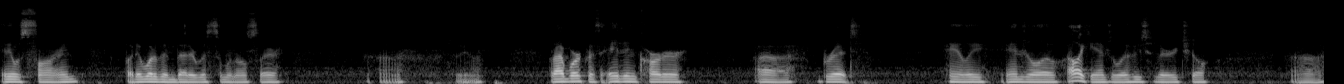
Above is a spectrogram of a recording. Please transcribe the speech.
and it was fine, but it would have been better with someone else there. Uh, so yeah. But I've worked with Aiden, Carter, uh, Britt, Haley, Angelo. I like Angelo, he's very chill. Uh,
